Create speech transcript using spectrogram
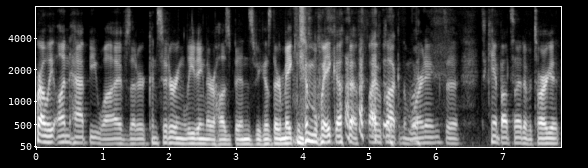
probably unhappy wives that are considering leaving their husbands because they're making them wake up at five o'clock in the morning to to camp outside of a Target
